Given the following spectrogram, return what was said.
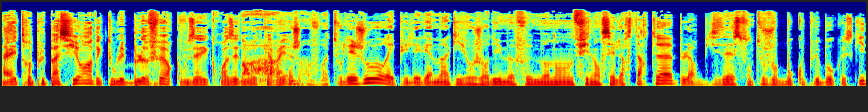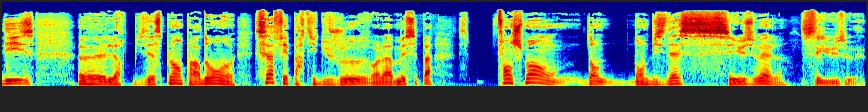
à être plus patient avec tous les bluffeurs que vous avez croisés dans votre Ah, carrière? J'en vois tous les jours. Et puis les gamins qui aujourd'hui me demandent de financer leur start-up, leur business sont toujours beaucoup plus beaux que ce qu'ils disent, euh, leur business plan, pardon. Ça fait partie du jeu, voilà. Mais c'est pas. Franchement, dans, dans le business, c'est usuel. C'est usuel.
